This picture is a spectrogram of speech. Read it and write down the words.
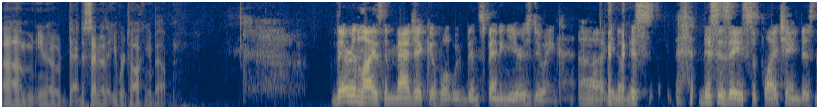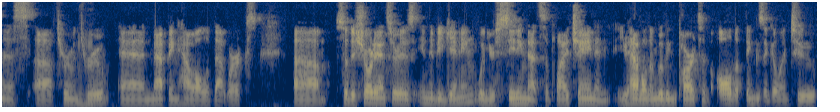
um, you know data center that you were talking about therein lies the magic of what we've been spending years doing. Uh, you know, this this is a supply chain business uh, through and mm-hmm. through, and mapping how all of that works. Um, so the short answer is, in the beginning, when you're seeding that supply chain and you have all the moving parts of all the things that go into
